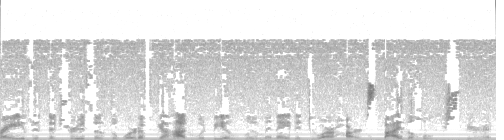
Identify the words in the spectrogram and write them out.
pray that the truth of the Word of God would be illuminated to our hearts by the Holy Spirit.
